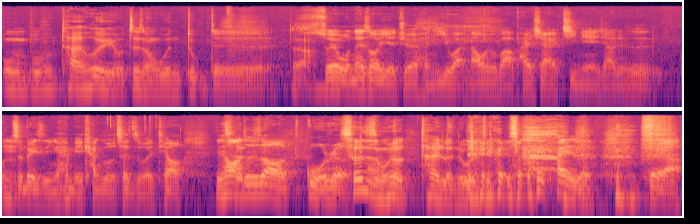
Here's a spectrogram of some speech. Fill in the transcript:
我们不太会有这种温度，对对对对。对啊，所以我那时候也觉得很意外，然后我又把它拍下来纪念一下，就是我这辈子应该没看过车子会跳，你通常就知道过热，车子怎么会有太冷的问题？怎么会太冷？对啊，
